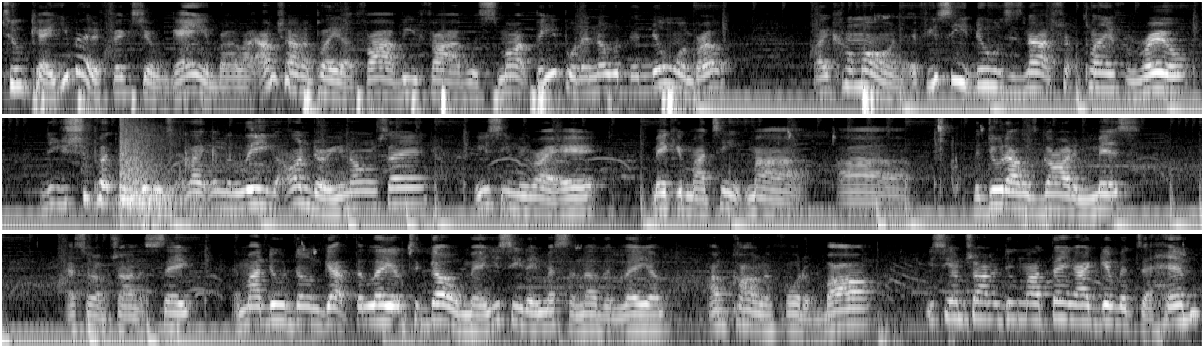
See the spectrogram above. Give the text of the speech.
2K, you better fix your game, bro. Like, I'm trying to play a 5v5 with smart people that know what they're doing, bro. Like, come on. If you see dudes is not playing for real, you should put the dudes, like, in the league under, you know what I'm saying? You see me right here, making my team, my, uh, the dude I was guarding miss. That's what I'm trying to say. And my dude don't got the layup to go, man. You see they miss another layup. I'm calling for the ball. You see I'm trying to do my thing. I give it to him.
